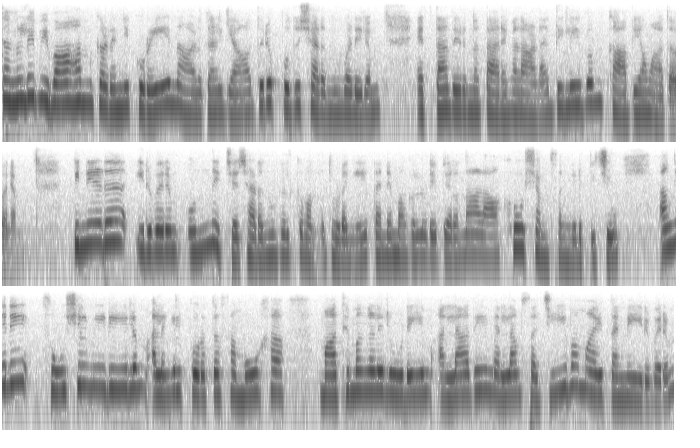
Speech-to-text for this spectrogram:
തങ്ങളുടെ വിവാഹം കഴിഞ്ഞ് കുറേ നാളുകൾ യാതൊരു പൊതു ചടങ്ങുകളിലും എത്താതിരുന്ന താരങ്ങളാണ് ദിലീപും കാവ്യ മാധവനും. പിന്നീട് ഇരുവരും ഒന്നിച്ച് ചടങ്ങുകൾക്ക് വന്നു തുടങ്ങി. തന്റെ മകളുടെ പിറന്നാൾ ആഘോഷം സംഘടിപ്പിച്ചു. അങ്ങനെ സോഷ്യൽ മീഡിയയിലും അല്ലെങ്കിൽ പുറത്ത് സമൂഹ മാധ്യമങ്ങളിലൂടെയും അല്ലാതെയും എല്ലാം സജീവമായി തന്നെ ഇരുവരും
